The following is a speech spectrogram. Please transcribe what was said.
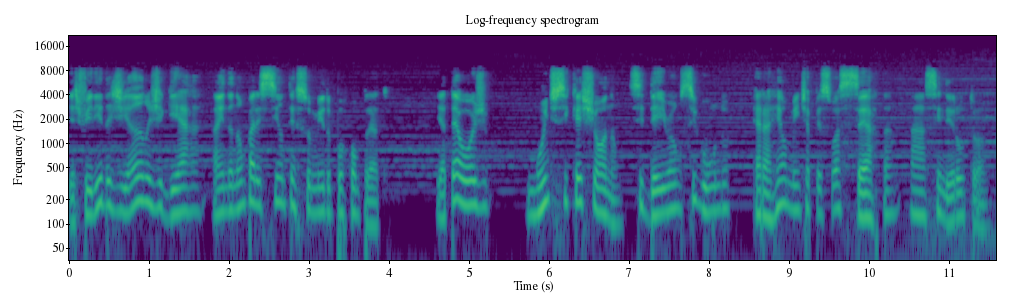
e as feridas de anos de guerra ainda não pareciam ter sumido por completo. E até hoje, muitos se questionam se Daeron II era realmente a pessoa certa a ascender ao trono.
